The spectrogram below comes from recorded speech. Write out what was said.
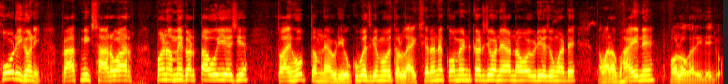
થોડી ઘણી પ્રાથમિક સારવાર પણ અમે કરતા હોઈએ છીએ. તો આઈ હોપ તમને આ વીડિયો ખૂબ જ ગમ્યો હોય તો લાઇક શેર અને કોમેન્ટ કરજો અને આ નવા વીડિયો માટે તમારા ભાઈને ફોલો કરી દેજો.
